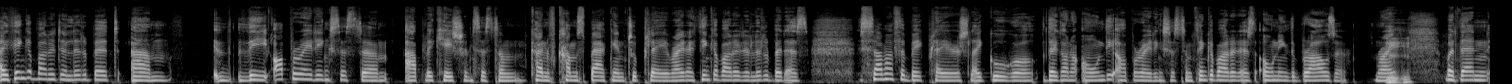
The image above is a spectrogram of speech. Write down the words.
I think about it a little bit. Um, the operating system, application system kind of comes back into play, right? I think about it a little bit as some of the big players like Google, they're going to own the operating system. Think about it as owning the browser, right? Mm-hmm. But then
